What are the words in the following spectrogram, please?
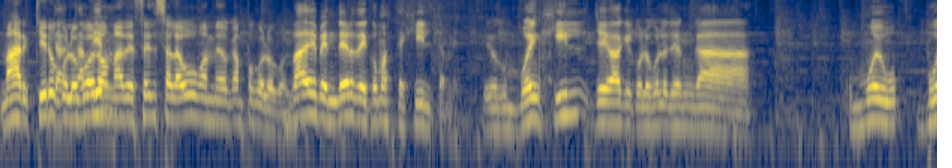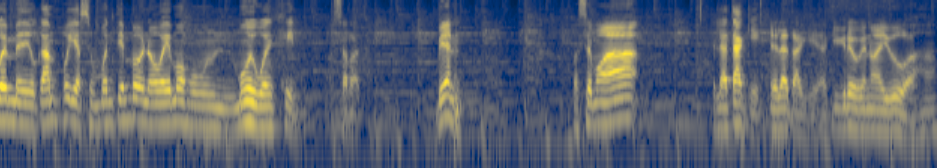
Más arquero Ta- Colo Colo, más defensa la U, más mediocampo Colo Colo. Va a depender de cómo esté Gil también. Creo que un buen Gil lleva a que Colo Colo tenga un muy bu- buen mediocampo y hace un buen tiempo que no vemos un muy buen Gil. Hace rato. Bien. Pasemos a El ataque. el ataque. Aquí creo que no hay dudas. ¿ah?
